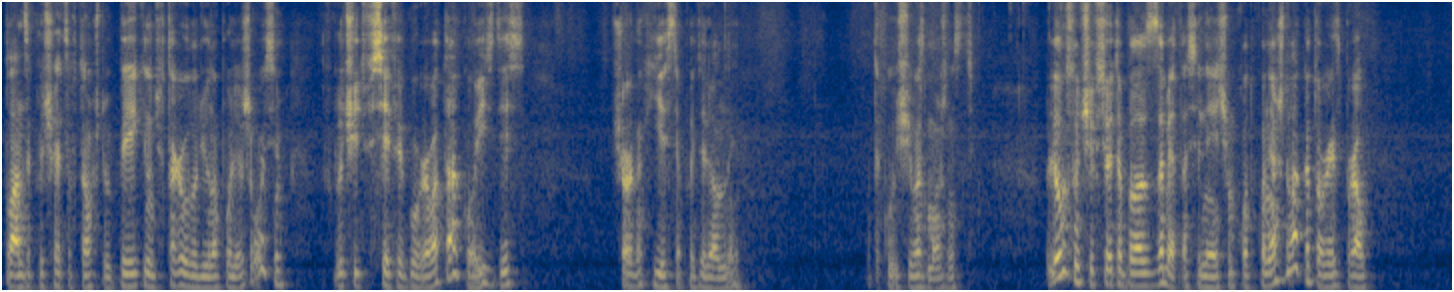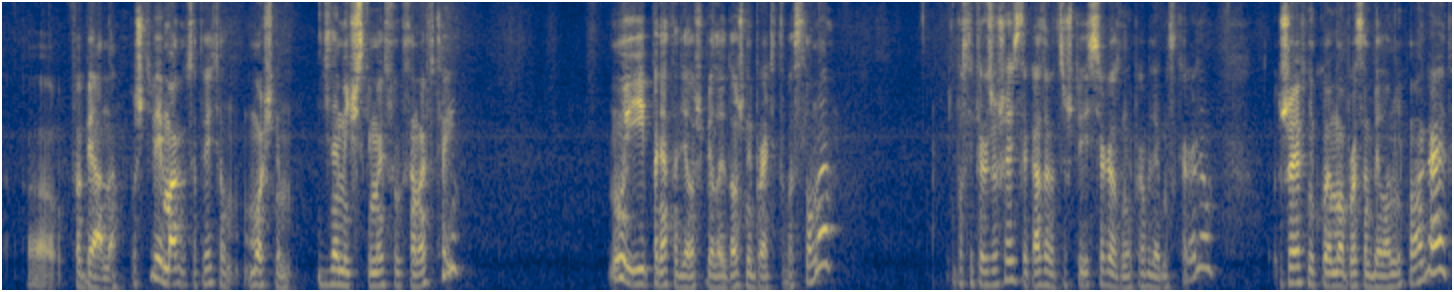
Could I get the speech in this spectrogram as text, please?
план заключается в том, чтобы перекинуть вторую ладью на поле g8, включить все фигуры в атаку, и здесь черных есть определенные атакующие возможности. В любом случае, все это было заметно сильнее, чем ход конь h2, который избрал э, Фабиана. Потому что теперь Магнус ответил мощным динамическим ресурсом f3. Ну и, понятное дело, что белые должны брать этого слона. После ферзь 6 оказывается, что есть серьезные проблемы с королем. Жф никоим образом белым не помогает,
